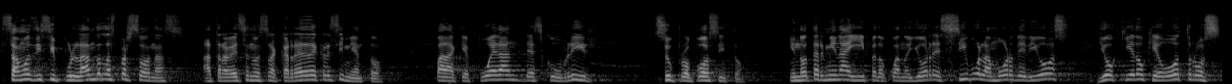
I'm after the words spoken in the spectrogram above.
Estamos discipulando a las personas a través de nuestra carrera de crecimiento para que puedan descubrir su propósito. Y no termina ahí, pero cuando yo recibo el amor de Dios, yo quiero que otros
